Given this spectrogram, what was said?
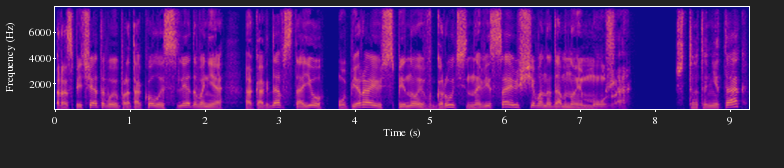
распечатываю протокол исследования, а когда встаю, упираюсь спиной в грудь нависающего надо мной мужа. «Что-то не так?»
